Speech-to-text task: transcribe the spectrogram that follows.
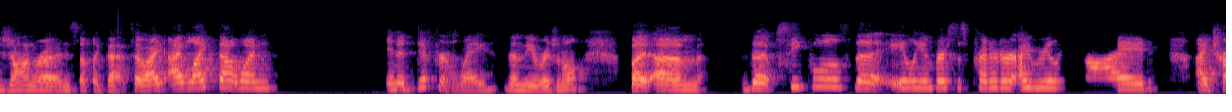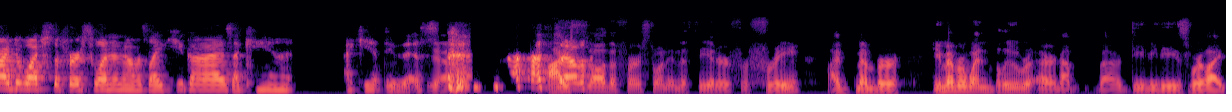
genre and stuff like that so i i like that one in a different way than the original but um the sequels the alien versus predator i really tried i tried to watch the first one and i was like you guys i can't i can't do this Yeah. so, I saw the first one in the theater for free. I remember. Do you remember when Blue or not uh, DVDs were like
